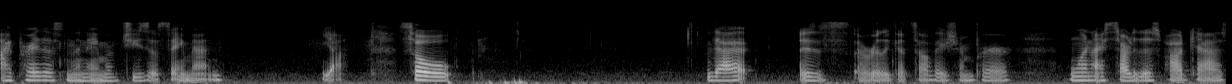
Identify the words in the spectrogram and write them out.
I pray this in the name of Jesus. Amen. Yeah. So that is a really good salvation prayer. When I started this podcast,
